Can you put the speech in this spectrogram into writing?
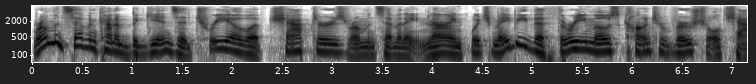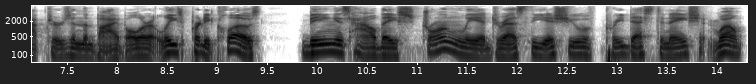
Romans 7 kind of begins a trio of chapters, Romans 7, 8, 9, which may be the three most controversial chapters in the Bible, or at least pretty close, being as how they strongly address the issue of predestination. Well,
